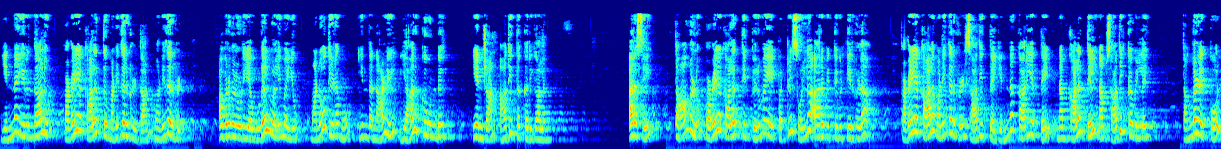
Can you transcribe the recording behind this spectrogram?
என்ன இருந்தாலும் பழைய காலத்து மனிதர்கள்தான் மனிதர்கள். அவர்களுடைய உடல் வலிமையும் மனோதிடமும் இந்த நாளில் யாருக்கு உண்டு? என்றான் ஆதித்த கரிகாலன். அரசே தாங்களும் பழைய காலத்தின் பெருமையை பற்றி சொல்ல ஆரம்பித்து விட்டீர்களா? பழைய கால மனிதர்கள் சாதித்த என்ன காரியத்தை நம் காலத்தில் நாம் சாதிக்கவில்லை? தங்களைப் போல்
